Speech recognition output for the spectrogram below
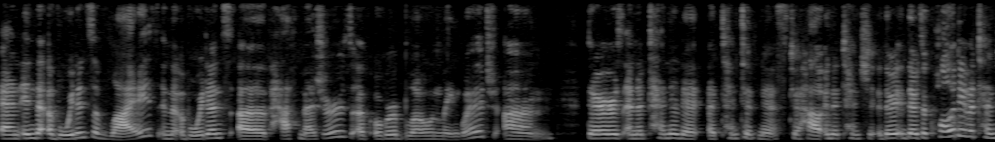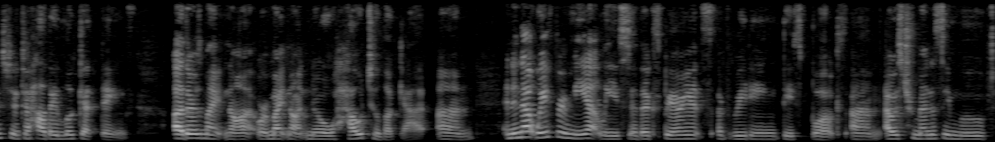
and in the avoidance of lies in the avoidance of half measures of overblown language um, there's an attentiveness to how an attention there, there's a quality of attention to how they look at things others might not or might not know how to look at um, and in that way, for me at least, the experience of reading these books, um, I was tremendously moved.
